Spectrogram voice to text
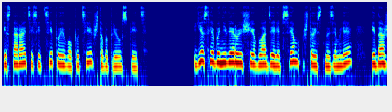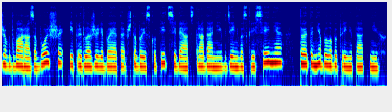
и старайтесь идти по Его пути, чтобы преуспеть. Если бы неверующие владели всем, что есть на земле, и даже в два раза больше, и предложили бы это, чтобы искупить себя от страданий в день воскресения, то это не было бы принято от них.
